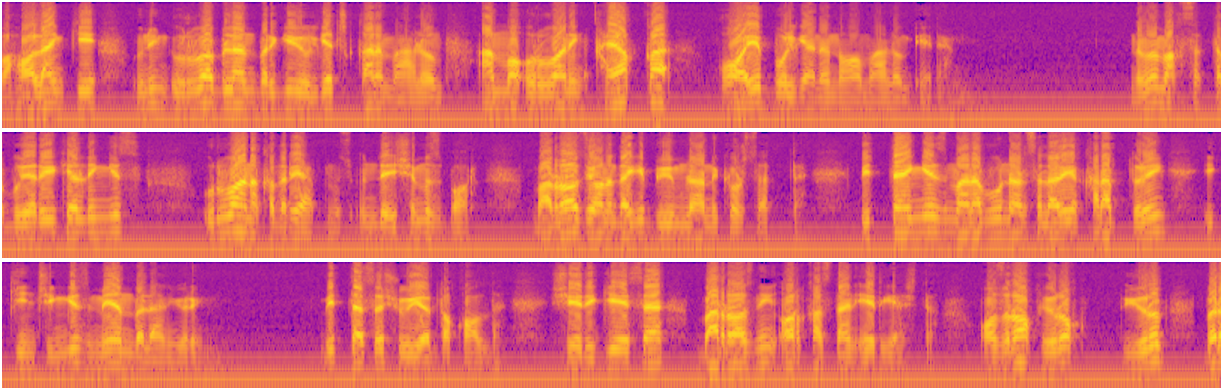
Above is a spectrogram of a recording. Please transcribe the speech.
Vaholanki uning urva bilan birga yo'lga chiqqani ma'lum ammo urvaning qayoqqa g'oyib bo'lgani noma'lum edi. Nima maqsadda bu yerga keldingiz? Urvani qidiryapmiz unda ishimiz bor. Barroz yonidagi buyumlarni ko'rsatdi. Bittangiz mana bu narsalarga qarab turing ikkinchingiz men bilan yuring. Bittasi shu yerda qoldi. Sherigi esa barrozning orqasidan ergashdi. Ozroq yurib bir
